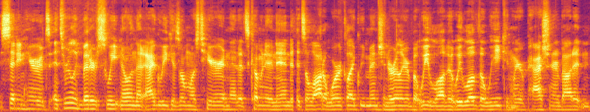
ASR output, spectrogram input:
sitting here, it's it's really bittersweet knowing that Ag Week is almost here and that it's coming to an end. It's a lot of work, like we mentioned earlier, but we love it. We love the week and we are passionate about it, and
